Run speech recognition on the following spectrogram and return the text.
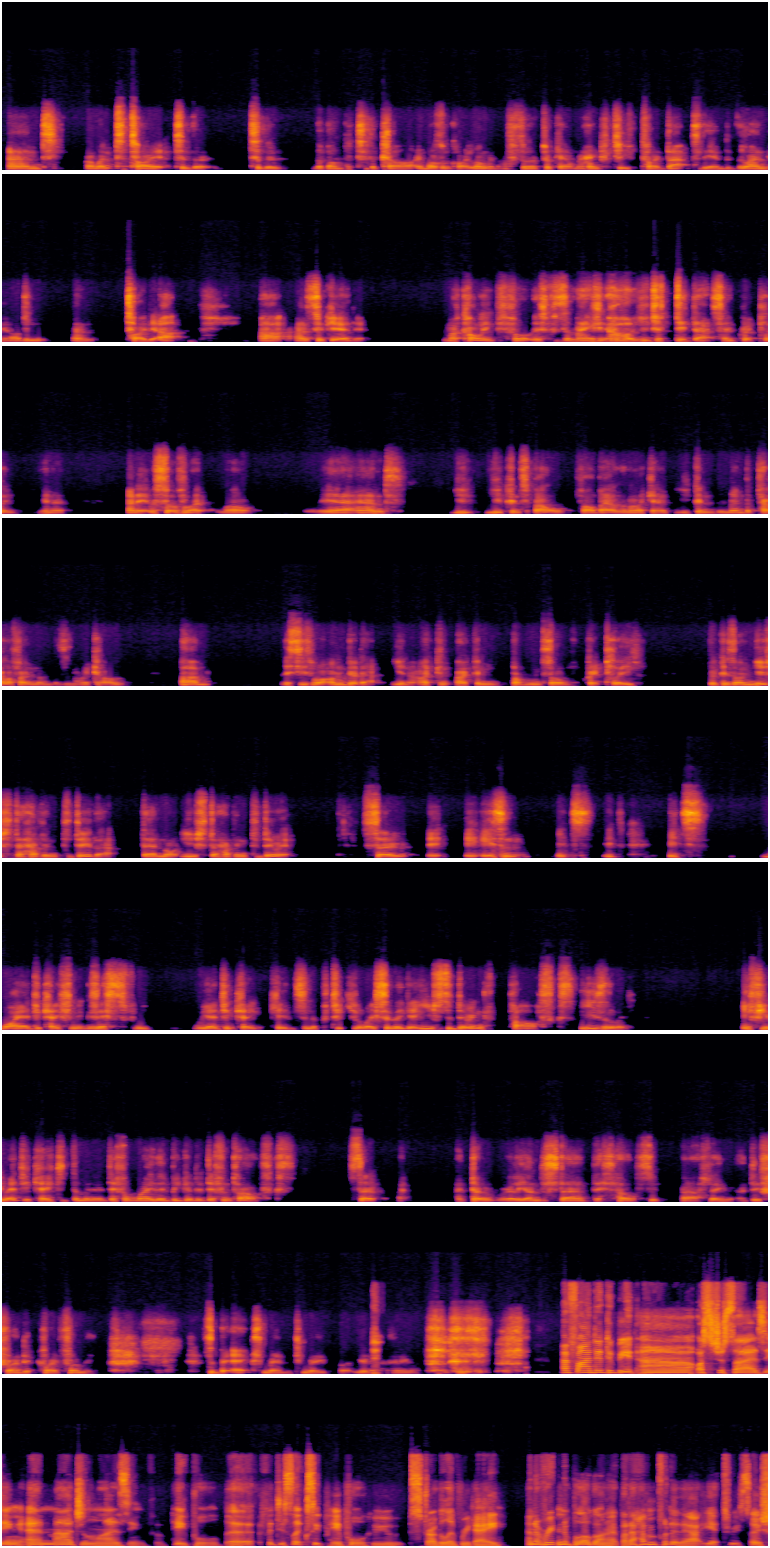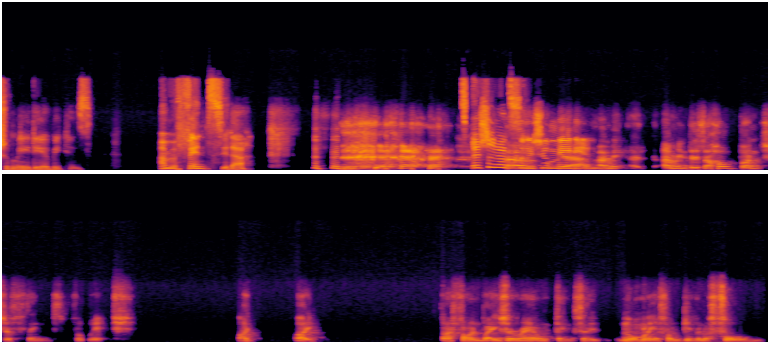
and I went to tie it to the to the the bumper to the car. It wasn't quite long enough, so I took out my handkerchief, tied that to the end of the lanyard, and, and tied it up uh, and secured it. My colleagues thought this was amazing. Oh, you just did that so quickly, you know. And it was sort of like, well, yeah, and you you can spell far better than I can. You can remember telephone numbers, and I can't. Um, this is what I'm good at. You know, I can I can problem solve quickly because I'm used to having to do that they're not used to having to do it. So it, it isn't, it's, it, it's why education exists. We, we educate kids in a particular way so they get used to doing tasks easily. If you educated them in a different way, they'd be good at different tasks. So I, don't really understand this whole superpower thing. I do find it quite funny. It's a bit X Men to me, but you know, anyway. I find it a bit uh, ostracizing and marginalizing for people that for dyslexic people who struggle every day. And I've written a blog on it, but I haven't put it out yet through social media because I'm a fence sitter, especially on um, social media. Yeah, I mean, I mean, there's a whole bunch of things for which I I I find ways around things. So normally, if I'm given a form,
